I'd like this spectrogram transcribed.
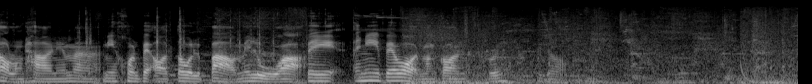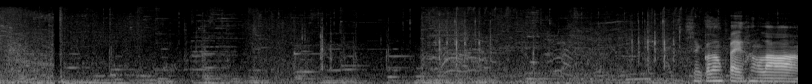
ออกรองเท้าเนี้ยมา มีคนไปออโต้หรือเปล่าไม่รู้อะ ไปไอ้นี่ไปวอร์ดมังกรเฮ้ยไดอกฉันก็ต้องไปข้างล่าง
